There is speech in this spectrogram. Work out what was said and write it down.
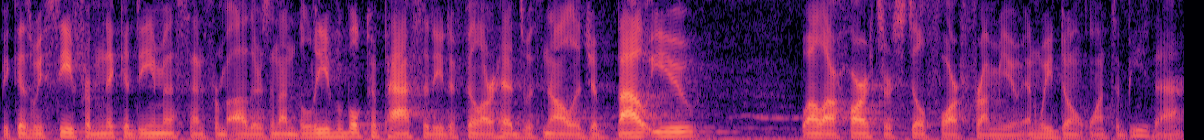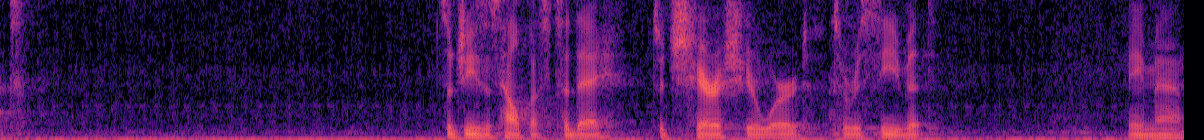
Because we see from Nicodemus and from others an unbelievable capacity to fill our heads with knowledge about you while our hearts are still far from you, and we don't want to be that. So, Jesus, help us today to cherish your word, to receive it. Amen.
